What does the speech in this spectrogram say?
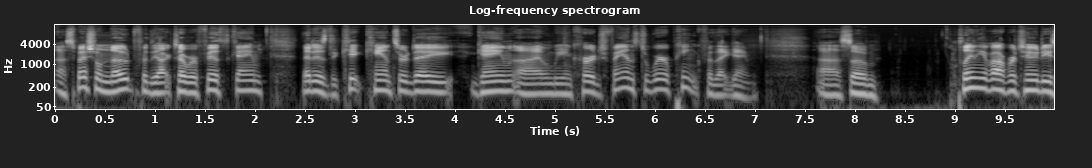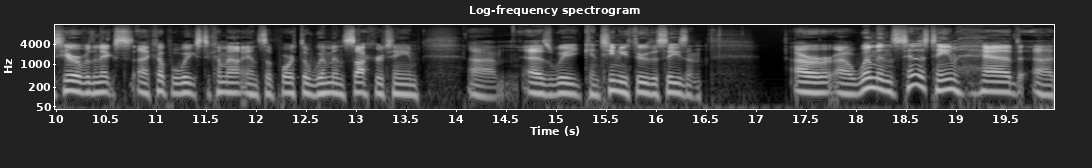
a special note for the October 5th game that is the Kick Cancer Day game, uh, and we encourage fans to wear pink for that game. Uh, so, plenty of opportunities here over the next uh, couple weeks to come out and support the women's soccer team um, as we continue through the season our uh, women's tennis team had uh,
